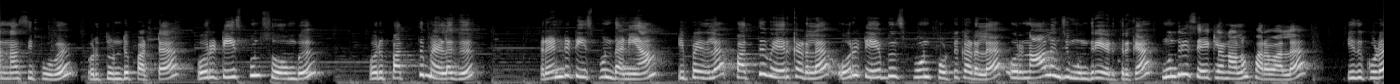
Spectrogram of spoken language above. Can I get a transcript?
அன்னாசி பூவு ஒரு துண்டு பட்டை ஒரு டீஸ்பூன் சோம்பு ஒரு பத்து மிளகு ரெண்டு டீஸ்பூன் தனியா. இப்போ இதில் பத்து வேர்க்கடலை ஒரு டேபிள் ஸ்பூன் பொட்டுக்கடலை ஒரு நாலஞ்சு முந்திரி எடுத்திருக்கேன். முந்திரி சேர்க்கலனாலும் பரவாயில்ல. இது கூட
